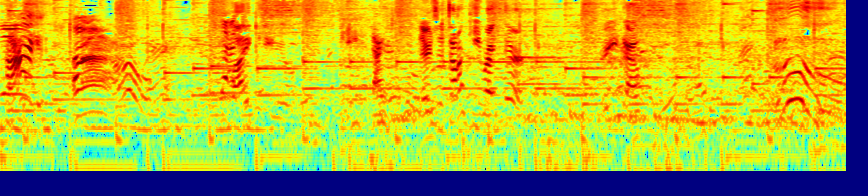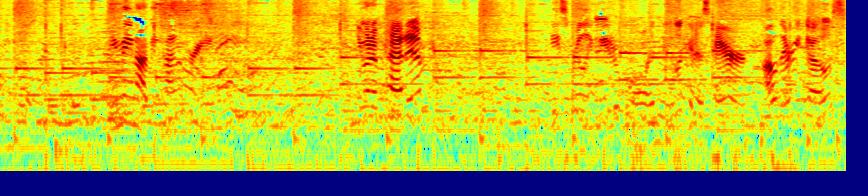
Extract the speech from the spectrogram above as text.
Hi. Oh, I like you. There's a donkey right there. There you go. Ooh. He may not be hungry. Oh, there he goes.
